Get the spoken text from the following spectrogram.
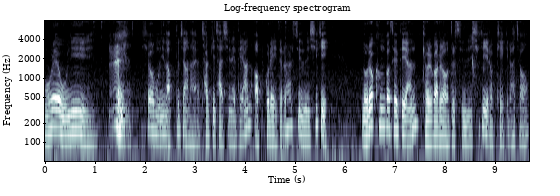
올해 운이 시험 운이 나쁘지 않아요 자기 자신에 대한 업그레이드를 할 수 있는 시기 노력한 것에 대한 결과를 얻을 수 있는 시기 이렇게 얘기를 하죠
